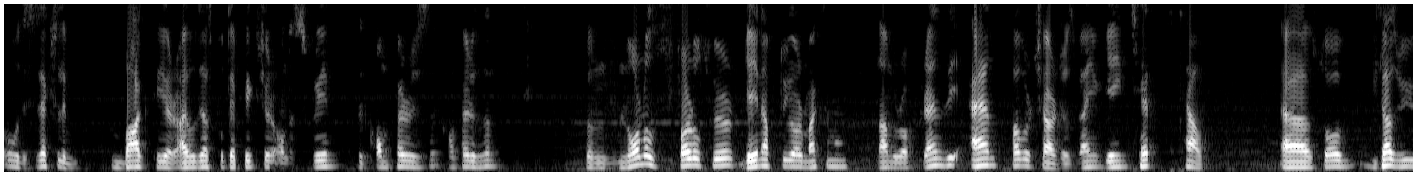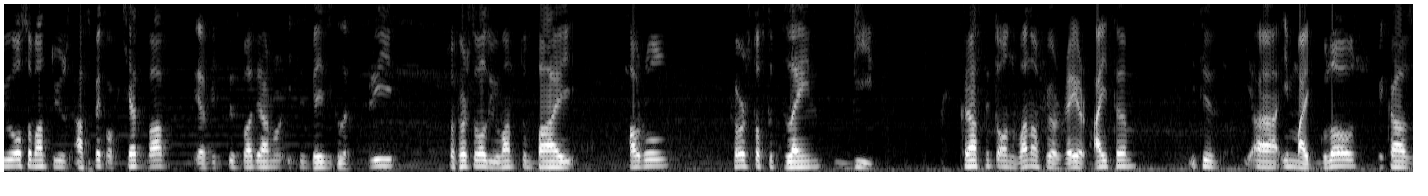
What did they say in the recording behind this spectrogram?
oh, this is actually bugged here. I will just put a picture on the screen. The comparison. comparison. So normal Farrul's Fur gain up to your maximum number of frenzy and power charges when you gain cat stealth. Uh, so because we also want to use aspect of cat buff yeah, with this body armor, it is basically free. So first of all, you want to buy Farrul, First of the Plains Beast. Crafted on one of your rare item. It is uh, in my gloves because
